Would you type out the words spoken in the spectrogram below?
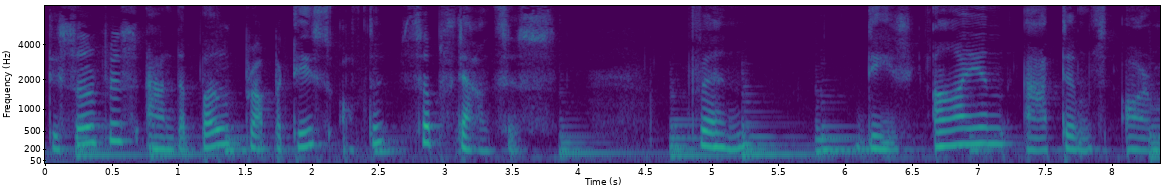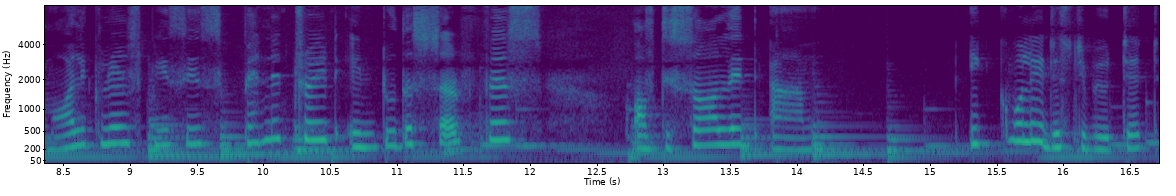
the surface and the bulk properties of the substances. When these ion atoms or molecular species penetrate into the surface of the solid and equally distributed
